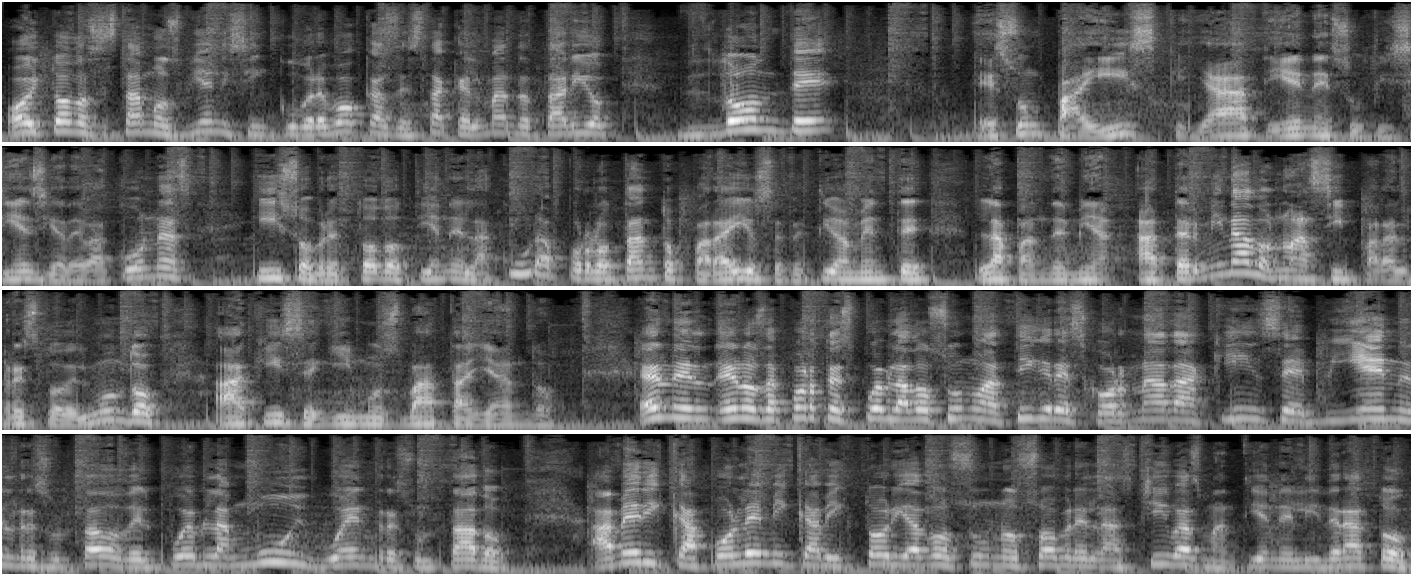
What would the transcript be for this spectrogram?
Hoy todos estamos bien y sin cubrebocas, destaca el mandatario, donde es un país que ya tiene suficiencia de vacunas y sobre todo tiene la cura, por lo tanto para ellos efectivamente la pandemia ha terminado, no así para el resto del mundo, aquí seguimos batallando. En, los deportes Puebla 2-1 a Tigres, jornada 15, bien el resultado del Puebla, muy buen resultado. América, polémica victoria 2-1 sobre las Chivas, mantiene el liderato.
